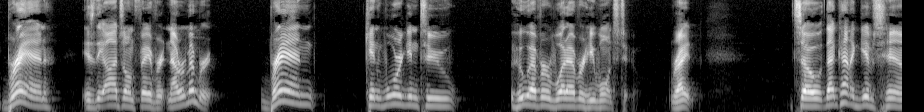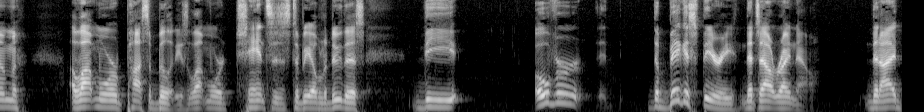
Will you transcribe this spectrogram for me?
Bran is the odds on favorite. Now remember, Bran can warg into whoever, whatever he wants to, right? So that kind of gives him a lot more possibilities, a lot more chances to be able to do this. The over the biggest theory that's out right now that I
